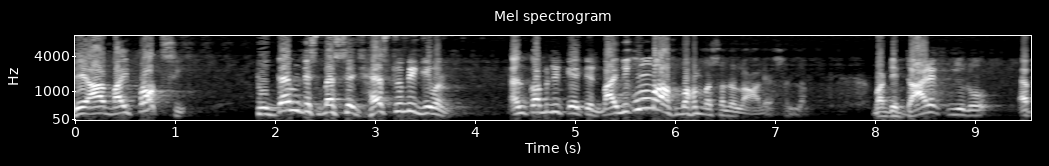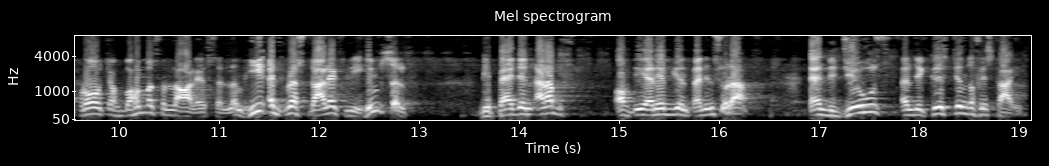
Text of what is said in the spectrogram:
they are by proxy. To them this message has to be given and communicated by the Ummah of Muhammad sallallahu alaihi wasallam. But the direct, you know, approach of Muhammad sallallahu alaihi wasallam, he addressed directly himself the pagan Arabs of the Arabian Peninsula and the Jews and the Christians of his time.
